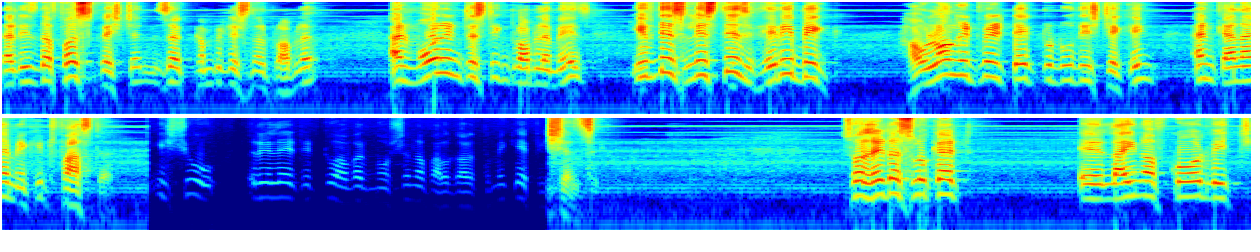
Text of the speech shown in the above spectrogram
That is the first question, is a computational problem. And more interesting problem is, if this list is very big, how long it will take to do this checking and can I make it faster? Issue related to our notion of algorithmic efficiency. So, let us look at a line of code which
